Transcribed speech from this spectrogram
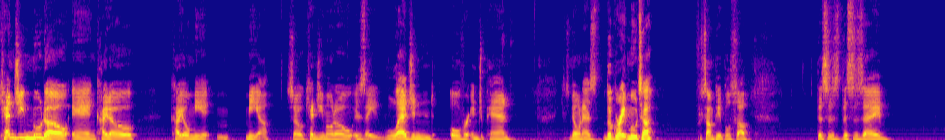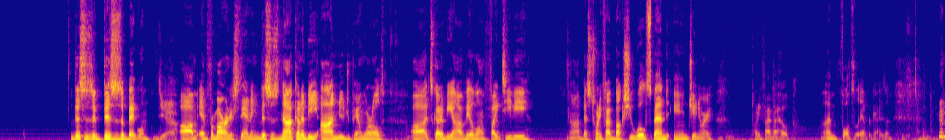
Kenji Muto and Kaito Kiyomiya. So Kenji Muto is a legend over in Japan. He's known as the Great Muta for some people. So this is this is a this is a this is a big one. Yeah. Um, and from our understanding, this is not going to be on New Japan World. Uh, it's going to be available on FITE TV. Uh, best 25 bucks you will spend in January. 25, I hope. I'm falsely advertising.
